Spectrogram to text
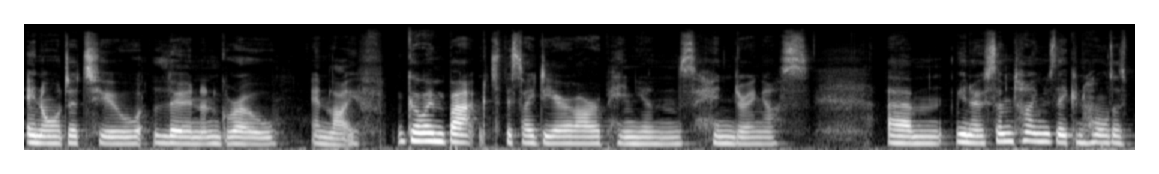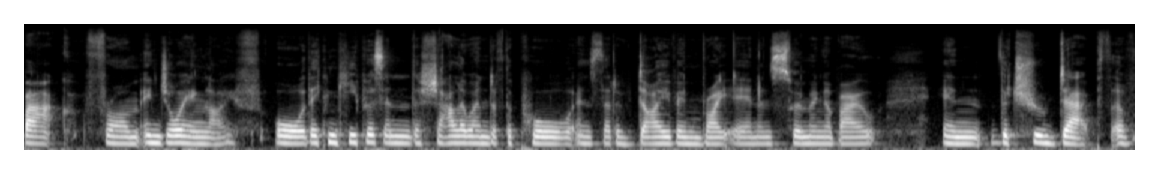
in order to learn and grow in life. Going back to this idea of our opinions hindering us, um, you know, sometimes they can hold us back from enjoying life, or they can keep us in the shallow end of the pool instead of diving right in and swimming about in the true depth of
